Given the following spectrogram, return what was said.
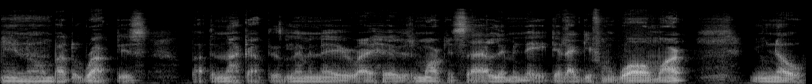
you know i'm about to rock this about to knock out this lemonade right here this market side lemonade that i get from walmart you know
